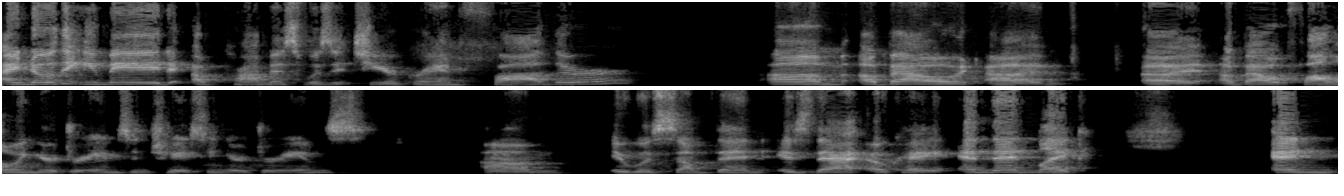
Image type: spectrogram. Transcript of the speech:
i know that you made a promise was it to your grandfather um, about uh, uh, about following your dreams and chasing your dreams. Um, it was something is that okay and then like and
